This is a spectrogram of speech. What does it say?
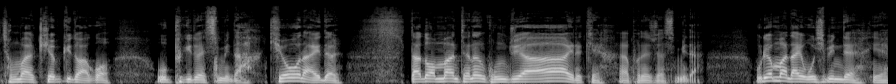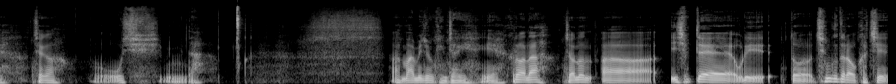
정말 귀엽기도 하고 우프기도 했습니다. 귀여운 아이들. 나도 엄마한테는 공주야 이렇게 보내주셨습니다. 우리 엄마 나이 50인데 예 제가 50입니다. 아, 마음이 좀 굉장히 예 그러나 저는 아 20대 우리 또 친구들하고 같이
